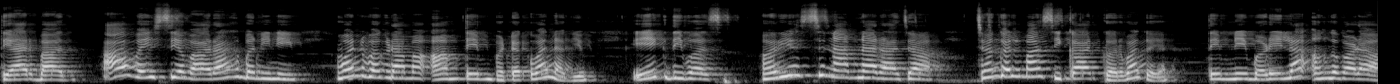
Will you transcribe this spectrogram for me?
ત્યારબાદ આ વૈશ્ય વારાહ બનીને વન વગડામાં આમ તેમ ભટકવા લાગ્યો. એક દિવસ હર્યસ્ય નામના રાજા જંગલમાં શિકાર કરવા ગયા. તેમને બળેલા અંગવાળા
